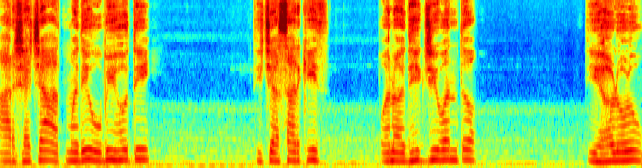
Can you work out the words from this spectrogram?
आरशाच्या आतमध्ये उभी होती. तिच्यासारखीच पण अधिक जिवंत. ती हळूहळू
